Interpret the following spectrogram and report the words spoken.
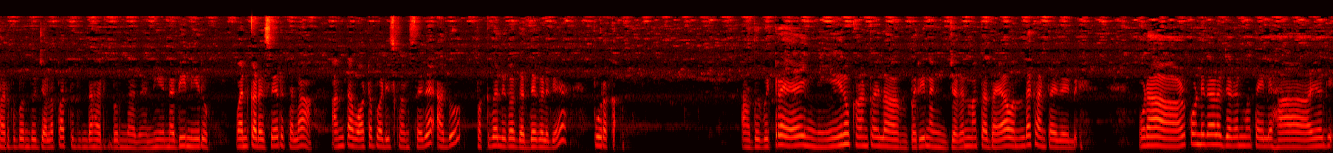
ಹರಿದು ಬಂದು, ಜಲಪಾತದಿಂದ ಹರಿದು ಬಂದ ನೀ, ನದಿ ನೀರು ಒಂದು ಕಡೆ ಸೇರುತ್ತಲ್ಲ ಅಂಥ ವಾಟರ್ ಬಾಡೀಸ್ ಕಾಣಿಸ್ತಾ ಇದೆ. ಅದು ಪಕ್ಕದಲ್ಲಿರೋ ಗದ್ದೆಗಳಿಗೆ ಪೂರಕ. ಅದು ಬಿಟ್ಟರೆ ಇನ್ನೇನು ಕಾಣ್ತಾ ಇಲ್ಲ. ಬರೀ ನಂಗೆ ಜಗನ್ಮಾತ ದಯಾ ಒಂದೇ ಕಾಣ್ತಾ ಇದೆ ಇಲ್ಲಿ. ಓಡಾಡ್ಕೊಂಡಿದ್ದಾಳೆ ಜಗನ್ಮಾತ ಇಲ್ಲಿ ಹಾಯಾಗಿ.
